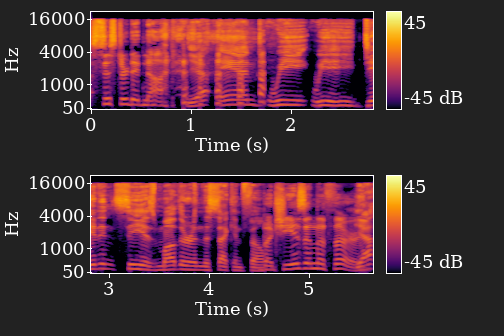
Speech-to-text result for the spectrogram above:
Sister did not. yeah, and we we didn't see his mother in the second film. but she is in the third. yeah,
